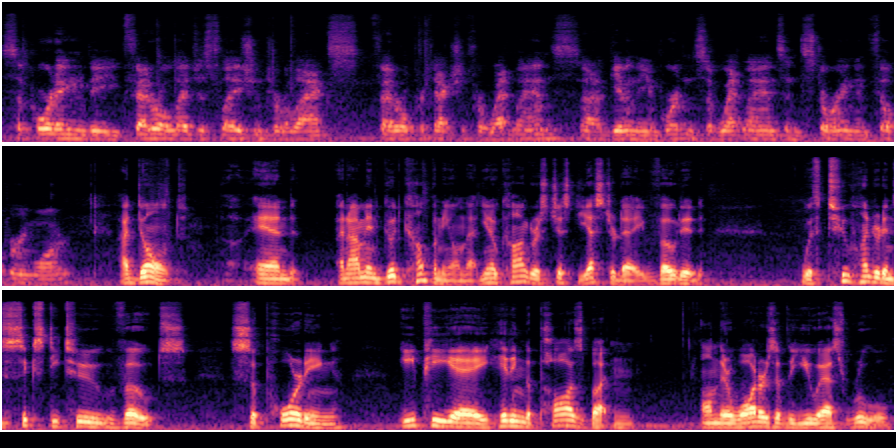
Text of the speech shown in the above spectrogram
supporting the federal legislation to relax federal protection for wetlands, uh, given the importance of wetlands in storing and filtering water? I don't, and and I'm in good company on that. You know, Congress just yesterday voted with 262 votes supporting EPA hitting the pause button on their Waters of the U.S. rule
